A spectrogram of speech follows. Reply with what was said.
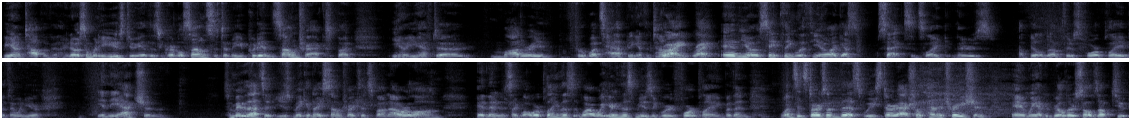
be on top of it. I know someone who used to. He had this incredible sound system, and he put in soundtracks, but you know, you have to moderated for what's happening at the time. Right, right. And you know, same thing with you know, I guess sex. It's like there's a build up, there's foreplay, but then when you're in the action, so maybe that's it. You just make a nice soundtrack that's about an hour long, and then it's like while we're playing this, while we're hearing this music, we're foreplaying. But then once it starts on this, we start actual penetration, and we have to build ourselves up to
